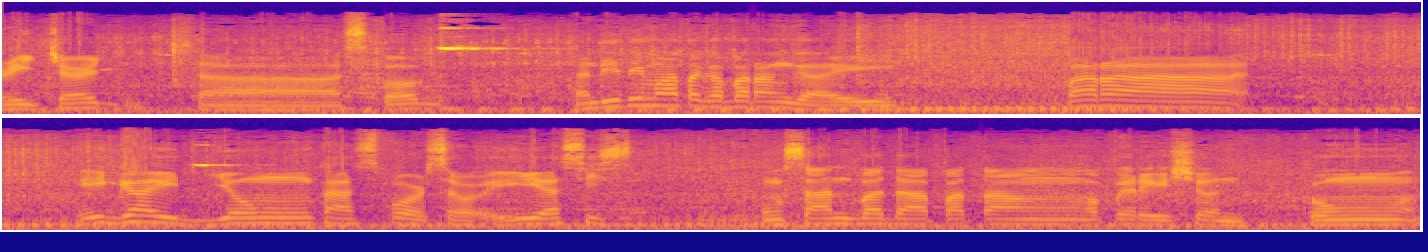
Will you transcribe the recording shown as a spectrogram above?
Richard sa SCOG. Nandito yung mga taga-barangay para i-guide yung task force or i-assist kung saan ba dapat ang operation. Kung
